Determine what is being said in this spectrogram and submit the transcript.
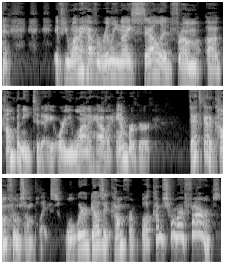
if you want to have a really nice salad from a company today, or you want to have a hamburger, that's got to come from someplace. Well, where does it come from? Well, it comes from our farms.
